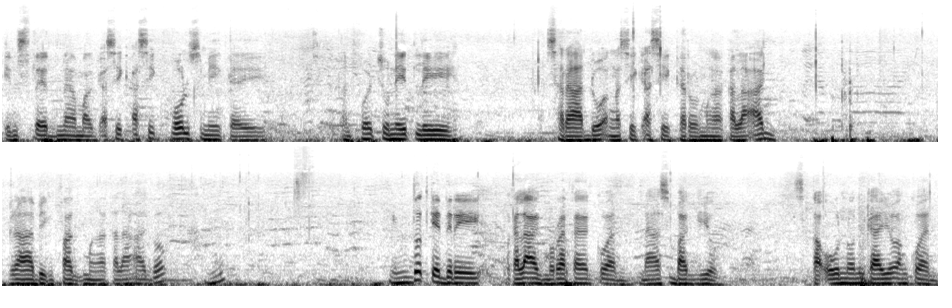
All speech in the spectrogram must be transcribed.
instead na mag-asik-asik falls mi kay unfortunately sarado ang asik-asik karon mga kalaag. Grabing fog mga kalaag oh. Hmm? Indot kay diri kalaag mura ka kuan nas Bagyo. Sa kaunon kayo ang kuan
